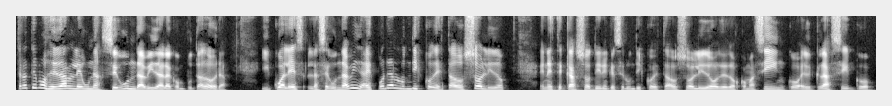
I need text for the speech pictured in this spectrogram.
tratemos de darle una segunda vida a la computadora. ¿Y cuál es la segunda vida? Es ponerle un disco de estado sólido. En este caso tiene que ser un disco de estado sólido de 2,5, el clásico,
